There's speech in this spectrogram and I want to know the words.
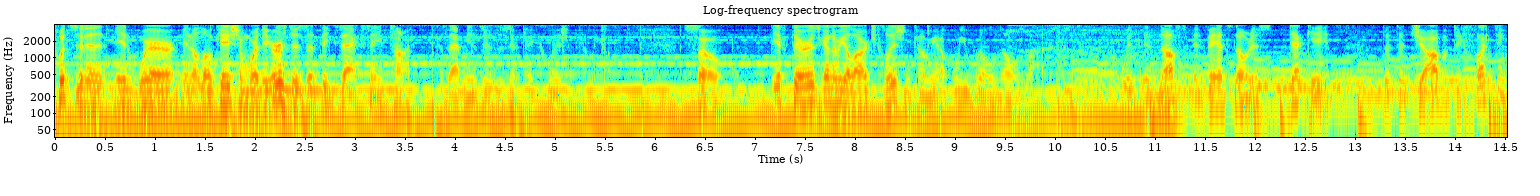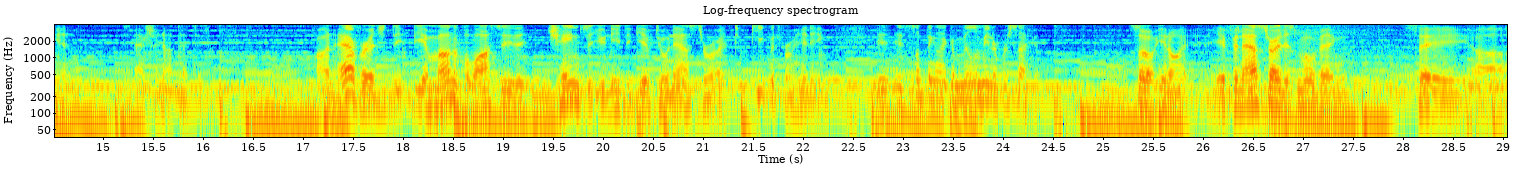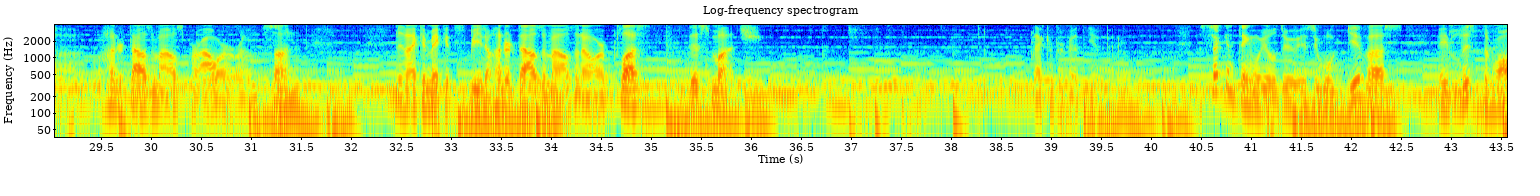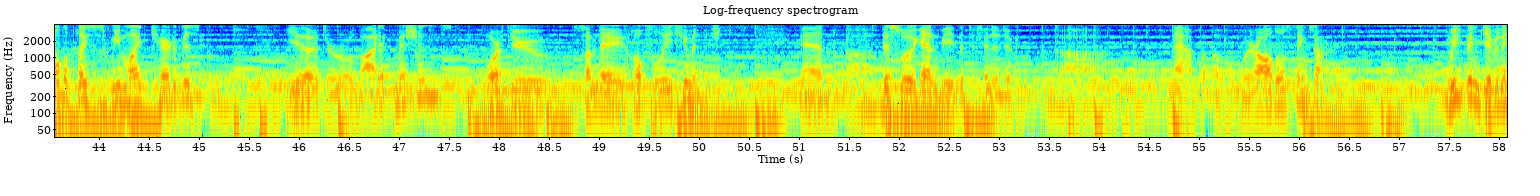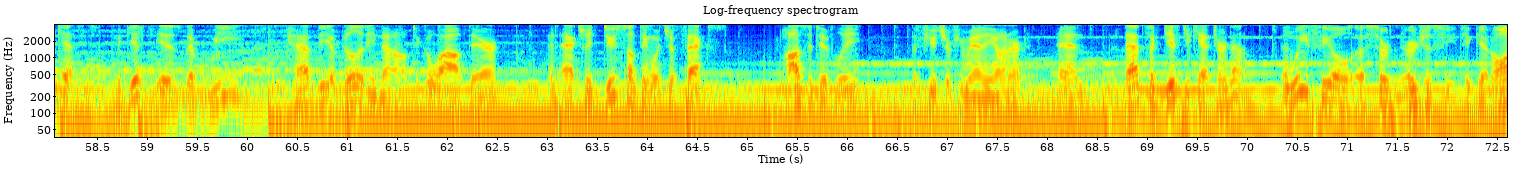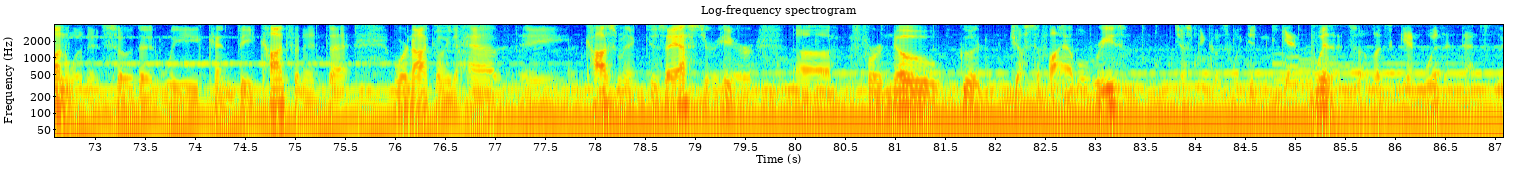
puts it in, in where in a location where the Earth is at the exact same time, because that means there's a collision coming up. So, if there is going to be a large collision coming up, we will know about it with enough advance notice, decades, that the job of deflecting it is actually not that difficult. On average, the, the amount of velocity that change that you need to give to an asteroid to keep it from hitting is, something like a millimeter per second. So, you know, if an asteroid is moving, say, uh, 100,000 miles per hour around the sun, then I can make its speed 100,000 miles an hour plus this much. That can prevent the impact. The second thing we will do is it will give us a list of all the places we might care to visit, either through robotic missions or through someday, hopefully, human missions. And this will again be the definitive uh, map of where all those things are. We've been given a gift. And the gift is that we have the ability now to go out there and actually do something which affects positively the future of humanity on Earth. And that's a gift you can't turn down. We feel a certain urgency to get on with it so that we can be confident that we're not going to have a cosmic disaster here uh, for no good justifiable reason just because we didn't get with it. So let's get with it. That's the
